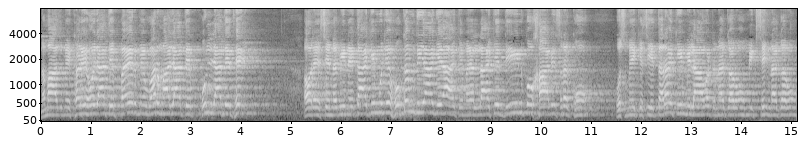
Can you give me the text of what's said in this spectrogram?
नमाज़ में खड़े हो जाते, पैर में वर्म आ जाते, फूल जाते थे। और ऐसे नबी ने कहा कि मुझे हुक्म दिया गया कि मैं अल्लाह के दीन को खालिश रखूँ। उसमें किसी तरह की मिलावट न करूँ मिक्सिंग न करूँ।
